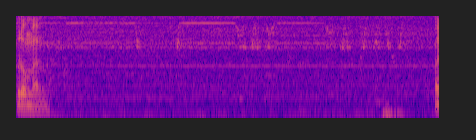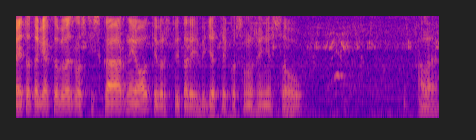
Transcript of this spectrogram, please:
chromem. A je to tak, jak to vylezlo z tiskárny, jo, ty vrstvy tady vidět jako samozřejmě jsou. Ale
